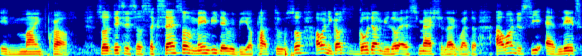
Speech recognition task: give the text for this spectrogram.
in Minecraft. So this is a success. So maybe there will be a part two. So I want you guys to go down below and smash the like button. I want to see at least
